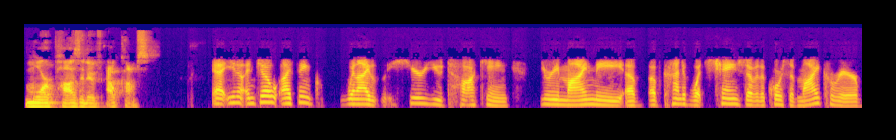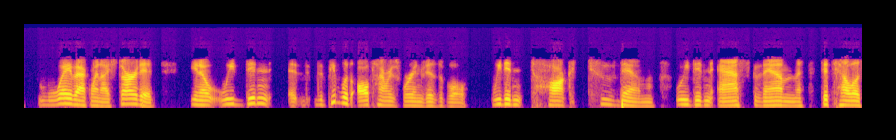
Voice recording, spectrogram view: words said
more positive outcomes. Yeah, you know, and Joe, I think when I hear you talking, you remind me of, of kind of what's changed over the course of my career, way back when I started. You know, we didn't, eh, the people with Alzheimer's were invisible we didn't talk to them. We didn't ask them to tell us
